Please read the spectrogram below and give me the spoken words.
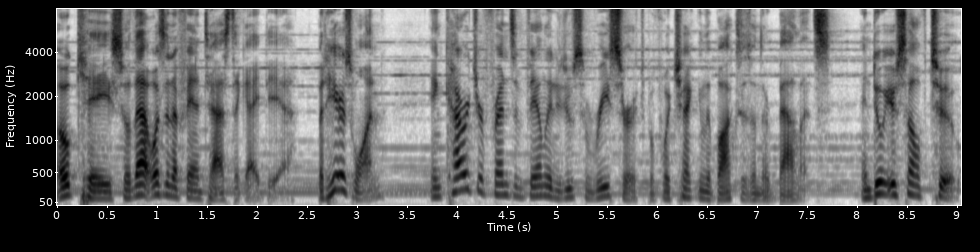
okay, so that wasn't a fantastic idea, but here's one. Encourage your friends and family to do some research before checking the boxes on their ballots, and do it yourself too.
